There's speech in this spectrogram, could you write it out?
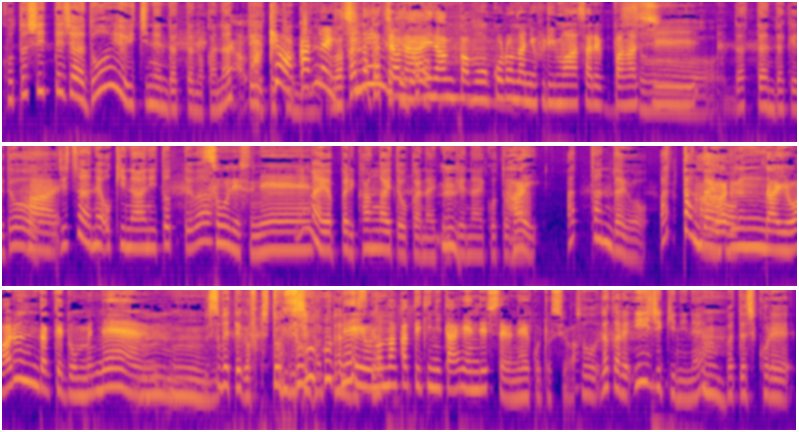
今年ってじゃあどういう一年だったのかなっていうわ時にけわかんない。わ一年じゃないななんかもうコロナに振り回されっぱなし。そうだったんだけど、はい。実はね、沖縄にとっては、そうですね。今やっぱり考えておかないといけないことがうん。はいあったんだよ。あったんだよ。あるんだよ。あるんだけどね。うん。すべてが吹き飛んでしまったんですね、世の中的に大変でしたよね、今年は。そう。だからいい時期にね、うん私これ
